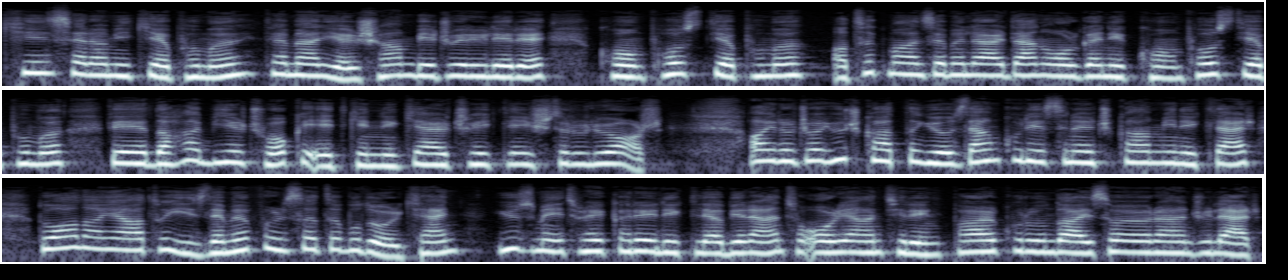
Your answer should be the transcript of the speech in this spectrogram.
kil seramik yapımı, temel yaşam becerileri, kompost yapımı, atık malzemelerden organik kompost yapımı ve daha birçok etkinlik gerçekleştiriliyor. Ayrıca 3 katlı gözlem kulesine çıkan minikler doğal hayatı izleme fırsatı bulurken 100 metrekarelik labirent oryantiring parkurunda ise öğrenciler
